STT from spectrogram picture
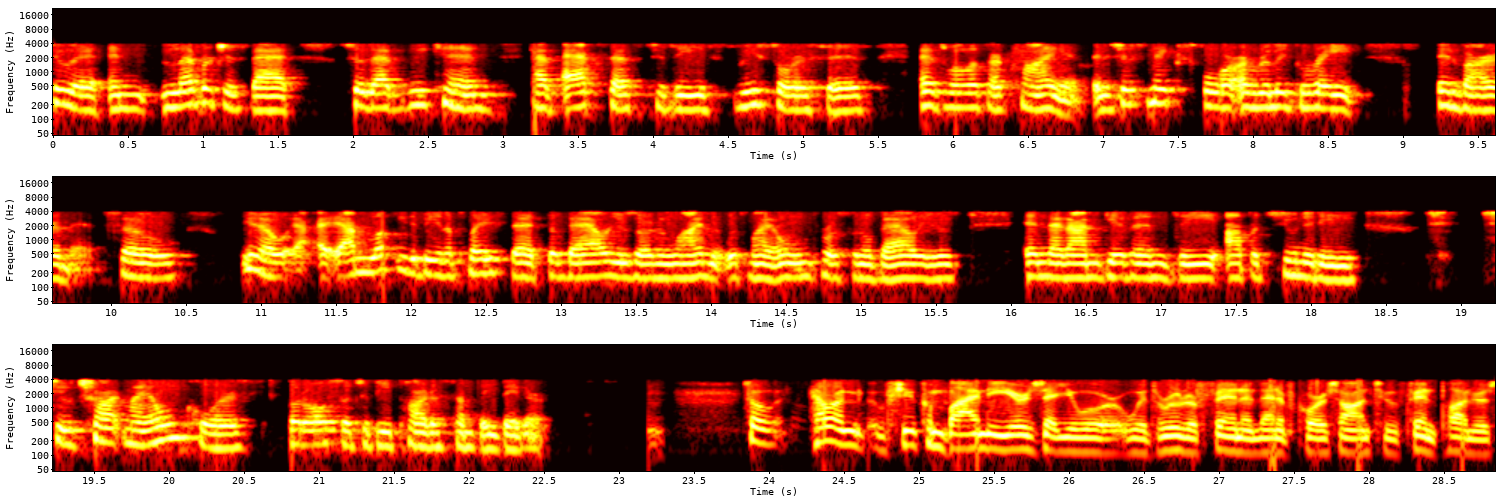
to it and leverages that so that we can have access to these resources as well as our clients. And it just makes for a really great environment. So, you know, I, I'm lucky to be in a place that the values are in alignment with my own personal values and that I'm given the opportunity to chart my own course, but also to be part of something bigger. So, Helen, if you combine the years that you were with Ruder Finn and then, of course, on to Finn Partners,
